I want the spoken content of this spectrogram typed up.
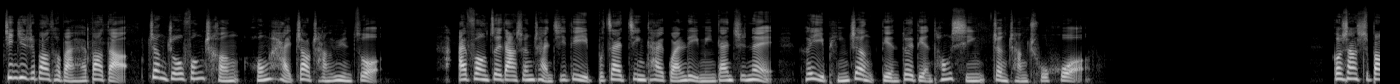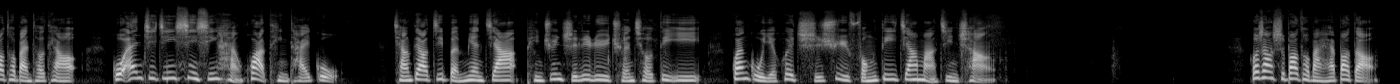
经济日报头版还报道郑州封城，红海照常运作。iPhone 最大生产基地不在静态管理名单之内，可以凭证点对点通行正常出货。工商时报头版头条：国安基金信心喊话挺台股，强调基本面佳，平均值利率全球第一，关股也会持续逢低加码进场。工商时报头版还报道，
